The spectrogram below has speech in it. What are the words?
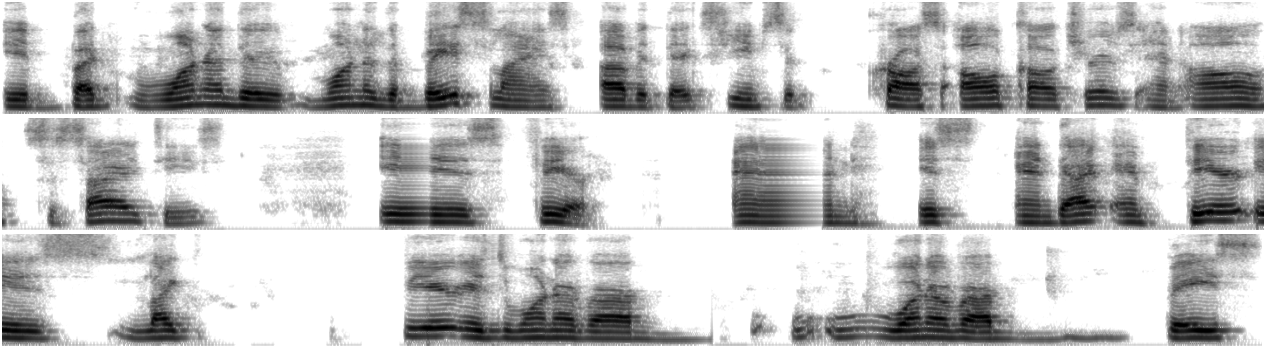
It but one of the one of the baselines of it that seems to across all cultures and all societies is fear. And it's and that and fear is like fear is one of our one of our base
